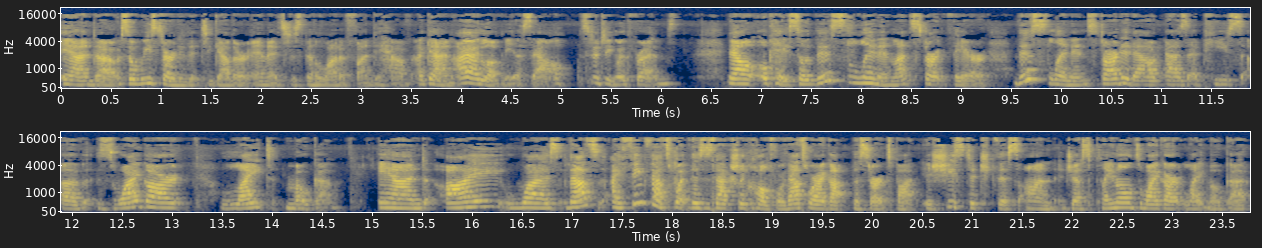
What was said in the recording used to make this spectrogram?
And uh, so we started it together and it's just been a lot of fun to have. Again, I, I love me a SAL, stitching with friends. Now, okay, so this linen, let's start there. This linen started out as a piece of Zweigart light mocha. And I was, that's, I think that's what this is actually called for. That's where I got the start spot, is she stitched this on just plain old Zweigart light mocha.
